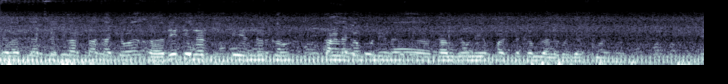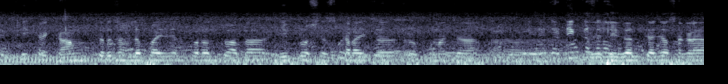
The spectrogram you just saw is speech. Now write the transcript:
त्याला ब्लॅकलिस्टला टाका किंवा रिटेनर टेंडर करून चांगल्या कंपनीला काम देऊन हे फास्ट काम झालं पाहिजे असं मागणी होती ठीक आहे काम तर झालं पाहिजे परंतु आता ही प्रोसेस करायचं कोणाच्या लिगल त्याच्या सगळ्या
